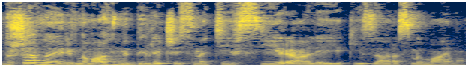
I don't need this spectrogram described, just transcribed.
душевної рівноваги, не дивлячись на ті всі реалії, які зараз ми маємо.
